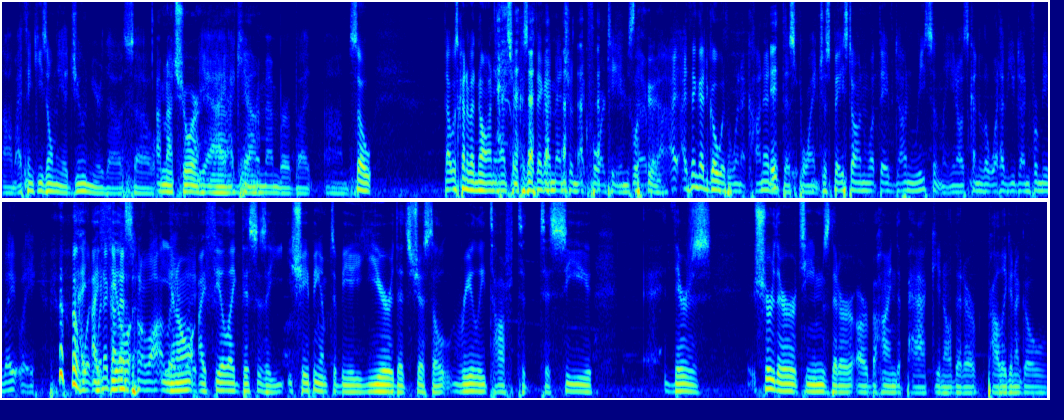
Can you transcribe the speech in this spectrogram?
Um, I think he's only a junior though, so I'm not sure. yeah, I, I can't yeah. remember. But um, so that was kind of a non-answer because I think I mentioned like four teams there. But I, I think I'd go with Winnacunnet It- at this point, just based on what they've done recently. You know, it's kind of the what have you done for me lately? I, Win- I feel, done a lot you know. I feel like this is a y- shaping up to be a year that's just a really tough to, to see. There's sure there are teams that are, are behind the pack, you know, that are probably going to go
